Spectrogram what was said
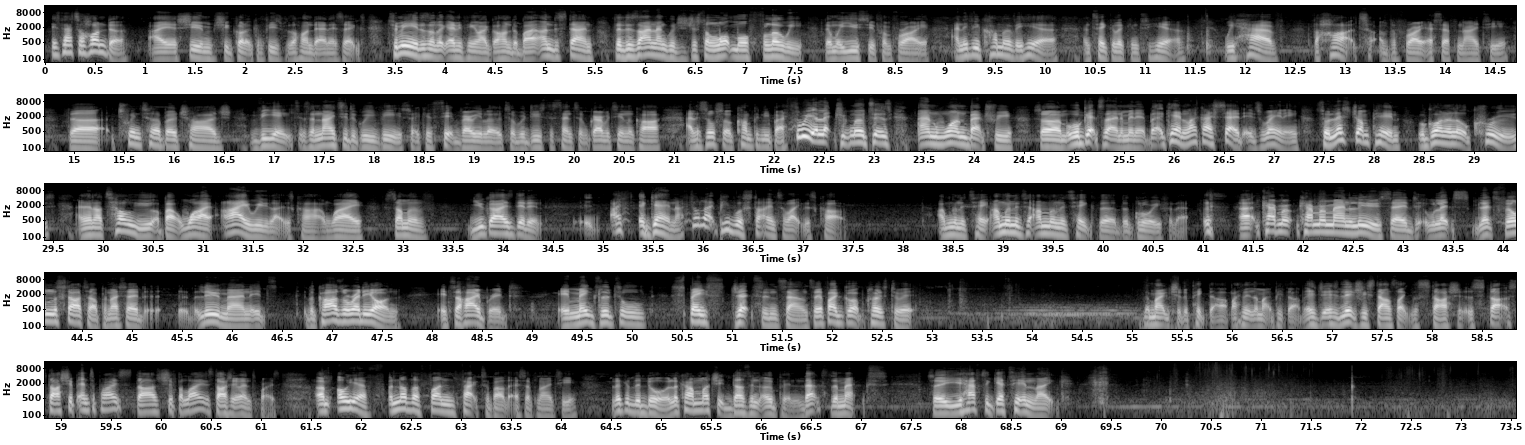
is that a Honda? I assume she got it confused with a Honda NSX. To me, it doesn't look anything like a Honda, but I understand the design language is just a lot more flowy than we're used to from Ferrari. And if you come over here and take a look into here, we have the heart of the Ferrari SF90. The twin turbocharged V8 is a 90 degree V, so it can sit very low to reduce the center of gravity in the car. And it's also accompanied by three electric motors and one battery. So um, we'll get to that in a minute. But again, like I said, it's raining. So let's jump in. We'll go on a little cruise and then I'll tell you about why I really like this car and why some of you guys didn't. I, again, I feel like people are starting to like this car. I'm gonna take I'm gonna I'm gonna take the the glory for that. uh, camera cameraman Lou said let's let's film the startup, and I said Lou man, it's the car's already on. It's a hybrid. It makes little space Jetson sounds. So if I go up close to it, the mic should have picked it up. I think the mic picked it up. It, it literally sounds like the Starship, Star, Starship Enterprise, Starship Alliance, Starship Enterprise. Um, oh yeah, another fun fact about the SF90. Look at the door. Look how much it doesn't open. That's the max. So you have to get in like,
